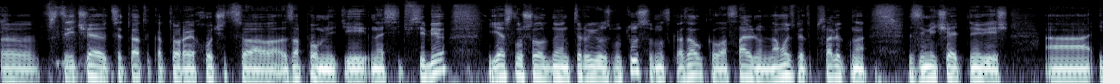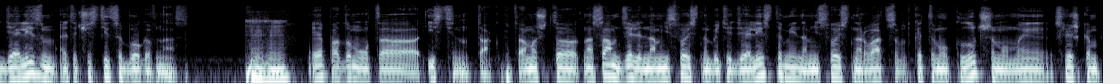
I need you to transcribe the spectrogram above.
э, встречаю цитаты, которые хочется запомнить и носить в себе. Я слушал одно интервью с Бутусом, он сказал колоссальную, на мой взгляд, абсолютно замечательную вещь. А, идеализм — это частица Бога в нас. Угу. Я подумал, это истинно так, потому что на самом деле нам не свойственно быть идеалистами, нам не свойственно рваться вот к этому к лучшему. Мы слишком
